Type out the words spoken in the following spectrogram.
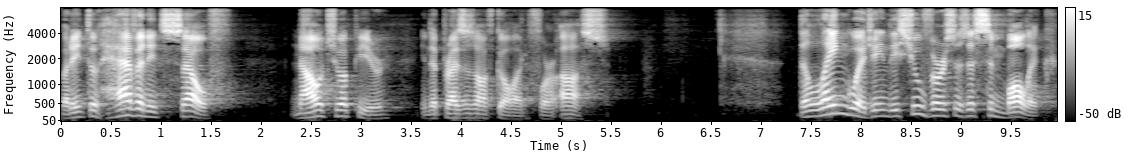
but into heaven itself, now to appear in the presence of God for us. The language in these two verses is symbolic.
